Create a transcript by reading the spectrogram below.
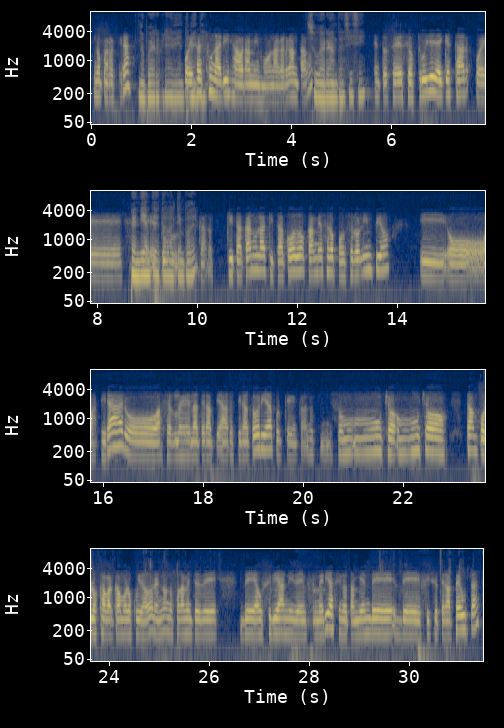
no puedes respirar. No puedes respirar, evidentemente. Pues esa es su nariz ahora mismo, la garganta, ¿no? Su garganta, sí, sí. Entonces se obstruye y hay que estar, pues... Pendiente eh, todo el tiempo de él. Claro. Quita cánula, quita codo, cámbiaselo, pónselo limpio y o aspirar o hacerle la terapia respiratoria porque, claro, son muchos, muchos campos los que abarcamos los cuidadores, ¿no? No solamente de, de auxiliar ni de enfermería, sino también de, de fisioterapeuta.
